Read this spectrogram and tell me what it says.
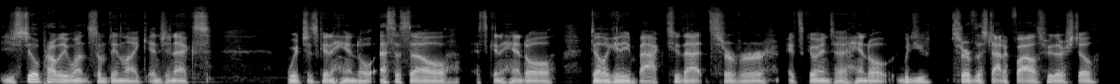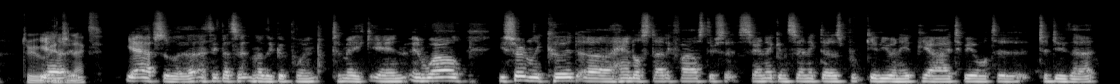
you still probably want something like Nginx which is going to handle SSL. It's going to handle delegating back to that server. It's going to handle. Would you serve the static files through there still through yeah, Nginx? Yeah, absolutely. I think that's another good point to make. And and while you certainly could uh, handle static files through Sanic, and Sanic does give you an API to be able to to do that,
